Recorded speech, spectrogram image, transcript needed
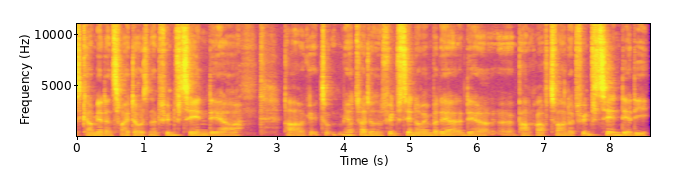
es kam ja dann 2015 der ja, 2015 November der, der äh, Paragraph 215, der die,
